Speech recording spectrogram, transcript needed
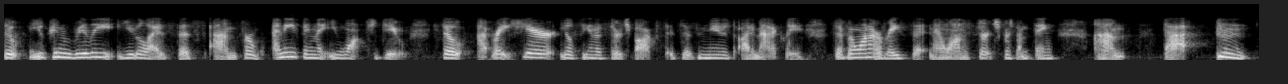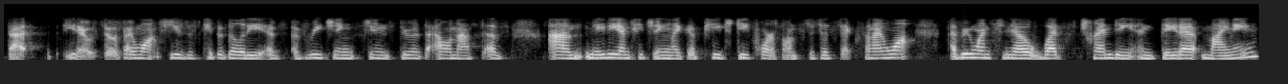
So you can really utilize this um, for anything that you want to do. So uh, right here, you'll see in the search box, it says news automatically. So if I want to erase it and I want to search for something um, that, that, you know, so if I want to use this capability of, of reaching students through the LMS of um, maybe I'm teaching like a PhD course on statistics and I want everyone to know what's trending in data mining,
